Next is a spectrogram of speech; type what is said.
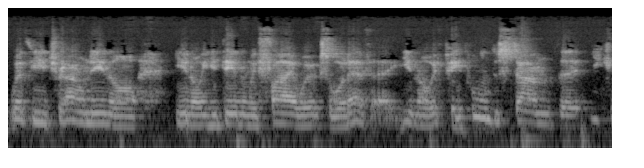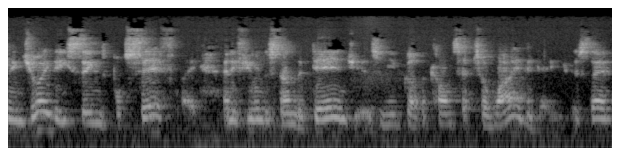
whether you're drowning or you know you're dealing with fireworks or whatever you know if people understand that you can enjoy these things but safely and if you understand the dangers and you've got the concept of why they're dangerous then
